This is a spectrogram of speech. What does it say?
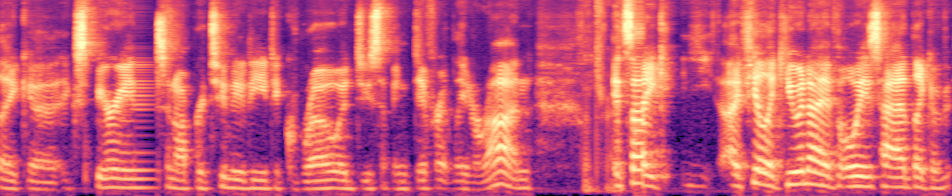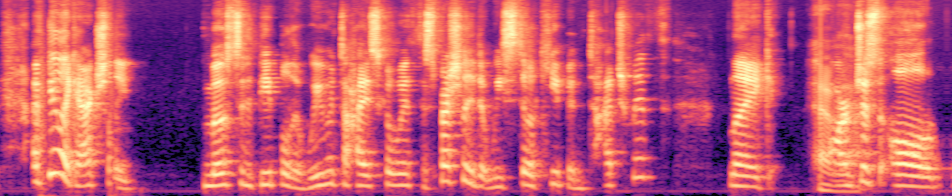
like uh, experience and opportunity to grow and do something different later on that's right. it's like I feel like you and I have always had like a I feel like actually most of the people that we went to high school with, especially that we still keep in touch with, like Have are that. just all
